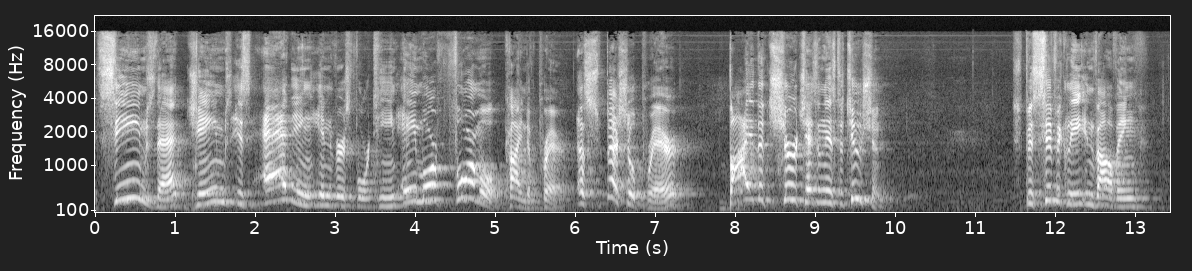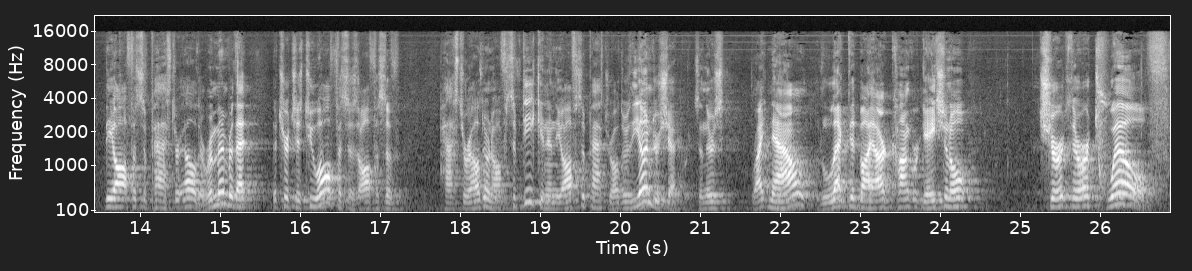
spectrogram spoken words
It seems that James is adding in verse 14 a more formal kind of prayer, a special prayer by the church as an institution, specifically involving the office of pastor elder. Remember that the church has two offices office of pastor elder and office of deacon, and the office of pastor elder are the under shepherds. And there's right now, elected by our congregational church, there are 12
